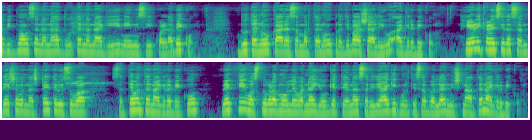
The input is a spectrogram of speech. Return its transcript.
ವಿದ್ವಾಂಸನನ್ನು ದೂತನನ್ನಾಗಿ ನೇಮಿಸಿಕೊಳ್ಳಬೇಕು. ದೂತನು, ಕಾರ್ಯಸಮರ್ಥನು, ಪ್ರತಿಭಾಶಾಲಿಯೂ ಆಗಿರಬೇಕು. ಹೇಳಿ ಕಳಿಸಿದ ಸಂದೇಶವನ್ನಷ್ಟೇ ತಿಳಿಸುವ ಸತ್ಯವಂತನಾಗಿರಬೇಕು. ವ್ಯಕ್ತಿ ವಸ್ತುಗಳ ಮೌಲ್ಯವನ್ನು, ಯೋಗ್ಯತೆಯನ್ನು ಸರಿಯಾಗಿ ಗುರುತಿಸಬಲ್ಲ ನಿಷ್ಣಾತನಾಗಿರಬೇಕು.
